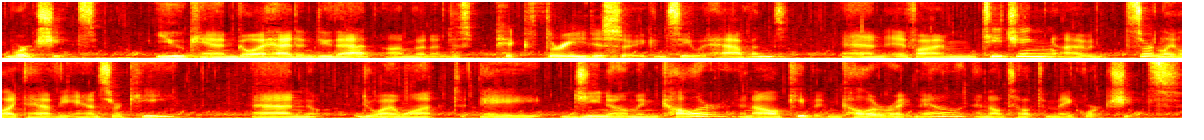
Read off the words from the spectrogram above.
worksheets. You can go ahead and do that. I'm going to just pick three just so you can see what happens. And if I'm teaching, I would certainly like to have the answer key. And do I want a genome in color? And I'll keep it in color right now, and I'll tell it to make worksheets.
